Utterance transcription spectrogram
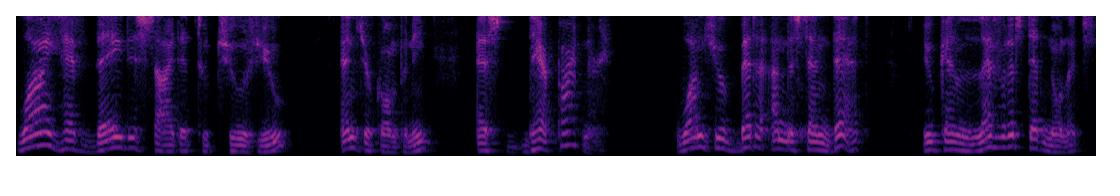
why have they decided to choose you and your company as their partner? Once you better understand that, you can leverage that knowledge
